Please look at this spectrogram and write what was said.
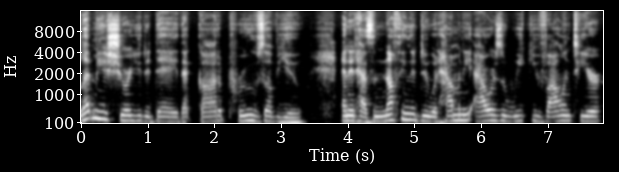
Let me assure you today that God approves of you, and it has nothing to do with how many hours a week you volunteer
